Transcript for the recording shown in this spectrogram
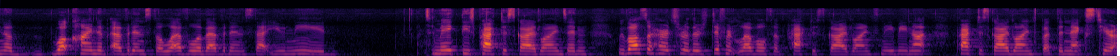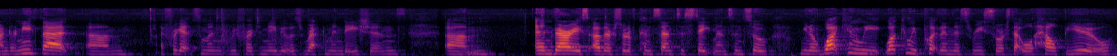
you know, what kind of evidence, the level of evidence that you need to make these practice guidelines. And we've also heard sort of there's different levels of practice guidelines, maybe not practice guidelines, but the next tier underneath that. Um, I forget, someone referred to maybe it was recommendations. Um, and various other sort of consensus statements. And so, you know, what can we, what can we put in this resource that will help you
